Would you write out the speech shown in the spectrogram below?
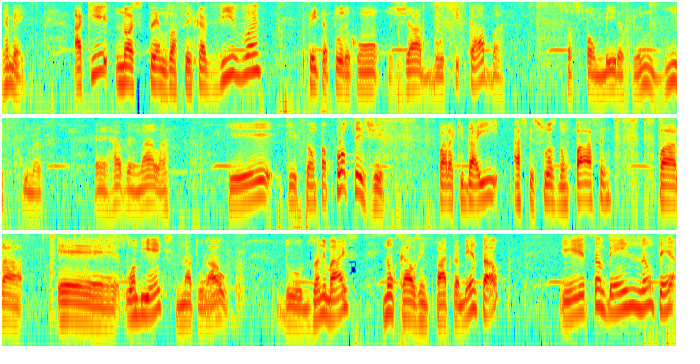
remédio. Aqui nós temos a cerca viva, feita toda com jabuticaba, essas palmeiras lindíssimas, é, Ravenala, que, que são para proteger, para que daí as pessoas não passem para é, o ambiente natural do, dos animais, não cause impacto ambiental e também não tenha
